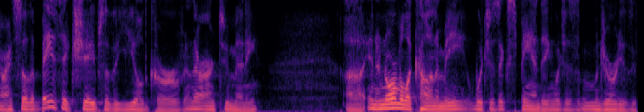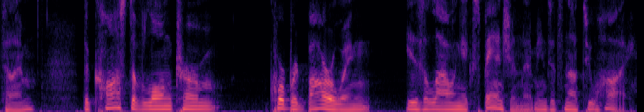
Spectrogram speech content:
All right, so the basic shapes of the yield curve, and there aren't too many. Uh, in a normal economy, which is expanding, which is the majority of the time, the cost of long term corporate borrowing is allowing expansion. That means it's not too high,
